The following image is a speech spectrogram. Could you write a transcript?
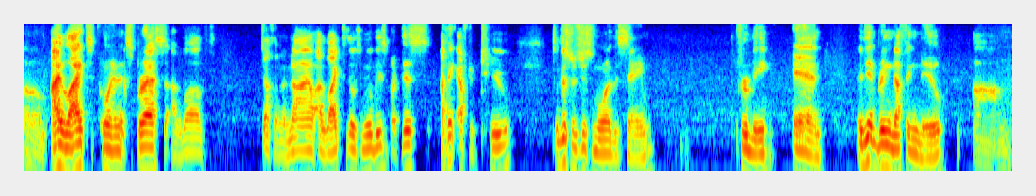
Um, I liked Orient Express. I loved Death on the Nile. I liked those movies, but this, I think after two, this was just more of the same for me, and it didn't bring nothing new. Um,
